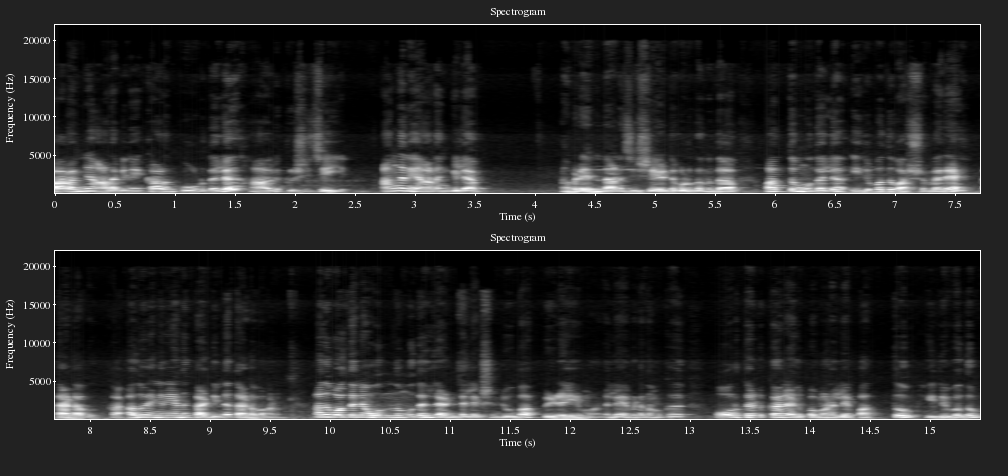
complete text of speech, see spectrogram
പറഞ്ഞ അളവിനേക്കാളും കൂടുതൽ ആ ഒരു കൃഷി ചെയ്യും. അങ്ങനെയാണെങ്കിൽ അവിടെ എന്താണ് ശിക്ഷയായിട്ട് കൊടുക്കുന്നത്? പത്ത് മുതൽ ഇരുപത് വർഷം വരെ തടവ്. അതും എങ്ങനെയാണ്? കഠിന തടവാണ്. അതുപോലെ തന്നെ ഒന്ന് മുതൽ രണ്ട് ലക്ഷം രൂപ പിഴയുമാണ് അല്ലെ? ഇവിടെ നമുക്ക് ഓർത്തെടുക്കാൻ എളുപ്പമാണ് അല്ലെ? പത്തും ഇരുപതും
